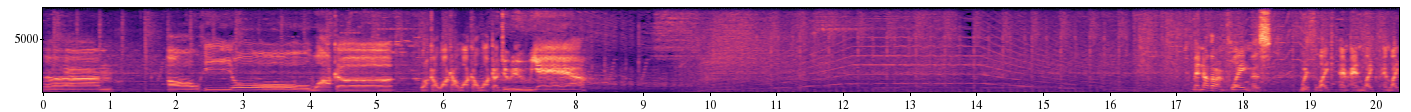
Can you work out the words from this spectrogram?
Um All heal Wakka Waka waka waka waka doo doo, yeah! Man, now that I'm playing this with like and, and like and like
